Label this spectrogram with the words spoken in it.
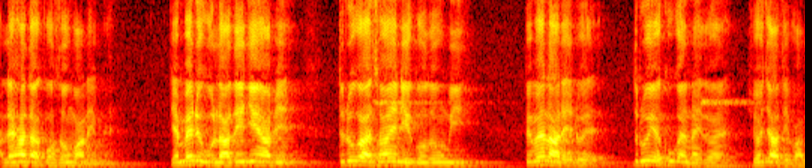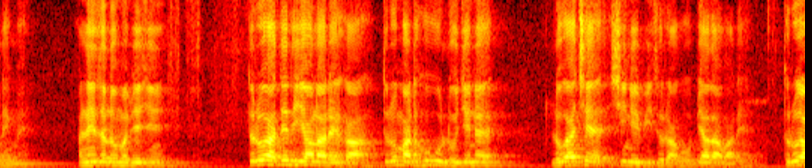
အလဲဟတာကုန်ဆုံးပါလိမ့်မယ်။ပြန်မဲ့တွေကိုလာသေးခြင်းအပြင်သူတို့ကစွမ်းရင်တွေကုန်ဆုံးပြီးပြင်မဲ့လာတဲ့အတွက် သူတို့ရဲ့ခုခံနိုင်စွမ်းရောကြစေပါလိမ့်မယ်။အလင်းစလုံးမဖြစ်ခြင်းသူတို့ကတင့်တီရောက်လာတဲ့အခါသူတို့မှတစ်ခုခုလိုချင်တဲ့လိုအပ်ချက်ရှိနေပြီဆိုတာကိုပြသပါတယ်သူတို့က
